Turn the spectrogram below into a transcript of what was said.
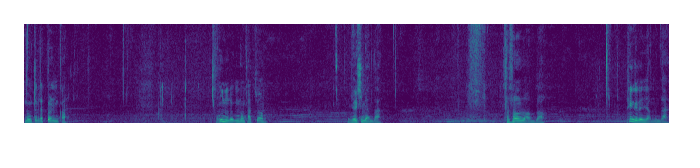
너무 짭짭거립니까? 오늘도 운동 작전 열심히 한다. 최선을 다한다. 핑계대지 않는다.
